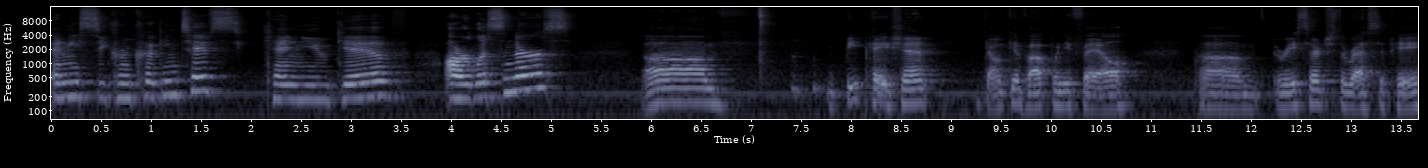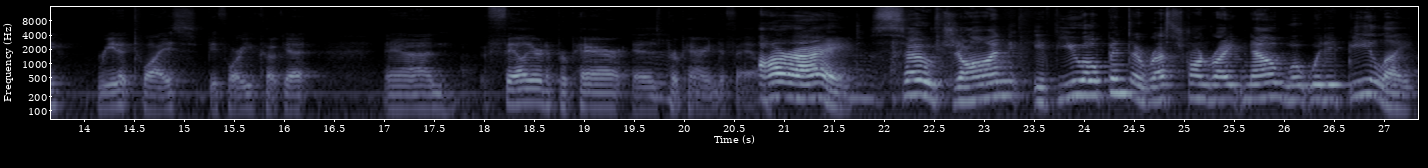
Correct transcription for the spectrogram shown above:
Any secret cooking tips can you give our listeners? Um, be patient. Don't give up when you fail. Um, research the recipe. Read it twice before you cook it. And failure to prepare is preparing to fail. All right. So, John, if you opened a restaurant right now, what would it be like?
